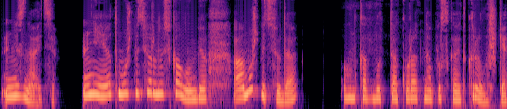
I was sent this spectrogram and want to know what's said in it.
«Не знаете». «Нет, может быть, вернусь в Колумбию, а может быть, сюда». Он как будто аккуратно опускает крылышки.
